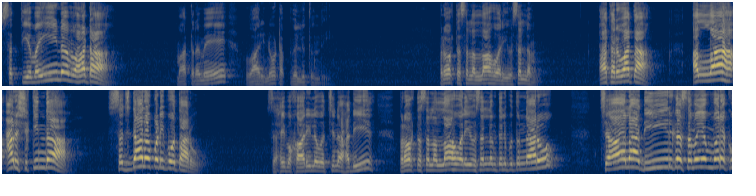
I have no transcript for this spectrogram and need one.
సత్యమైన మాట మాత్రమే వారి నోట వెళ్ళుతుంది ప్రవక్త సల్లల్లాహు అలీ వసల్లం ఆ తర్వాత అల్లాహ్ అర్ష్ కింద సజ్దాలో పడిపోతారు. సహీ బుఖారీలో వచ్చిన హదీద్ ప్రవక్త సల్లల్లాహు అలీ వసల్లం తెలుపుతున్నారు చాలా దీర్ఘ సమయం వరకు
